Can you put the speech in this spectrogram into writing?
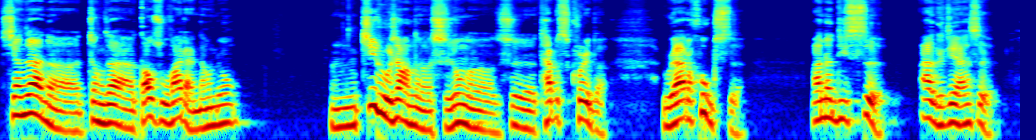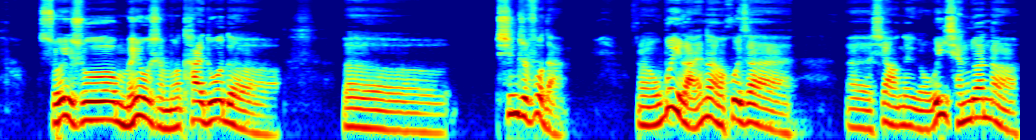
现在呢，正在高速发展当中。嗯，技术上呢，使用的是 TypeScript、Redhooks、安乐 D 四、ActJS，所以说没有什么太多的呃心智负担。嗯，未来呢，会在呃像那个微前端呢。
